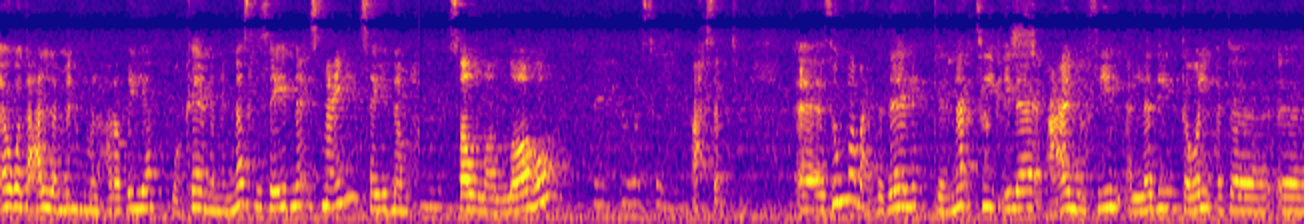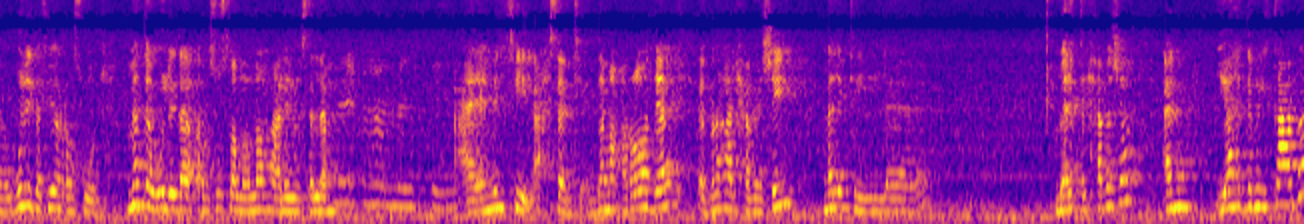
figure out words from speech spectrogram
آه، وتعلم منهم العربية وكان من نسل سيدنا إسماعيل سيدنا محمد صلى الله عليه وسلم أحسنتي آه، ثم بعد ذلك نأتي إلى عام الفيل الذي تول... ولد فيه الرسول. متى ولد الرسول صلى الله عليه وسلم. عامل الفيل أحسنتي عندما أراد إبرهة الحبشي ملك ملك الحبشة أن يهدم الكعبة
